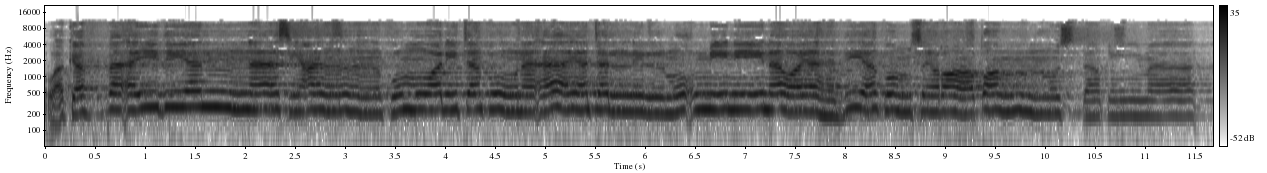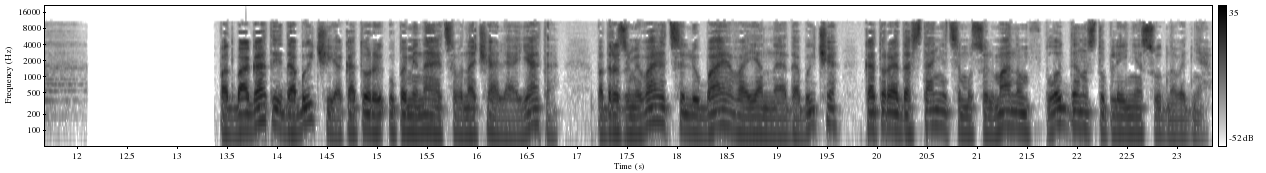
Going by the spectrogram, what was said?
وكف أيدي الناس عنكم ولتكون آية للمؤمنين ويهديكم صراطا مستقيما Под богатой добычей, о которой упоминается в начале аята – подразумевается любая военная добыча, которая достанется мусульманам вплоть до наступления судного дня.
